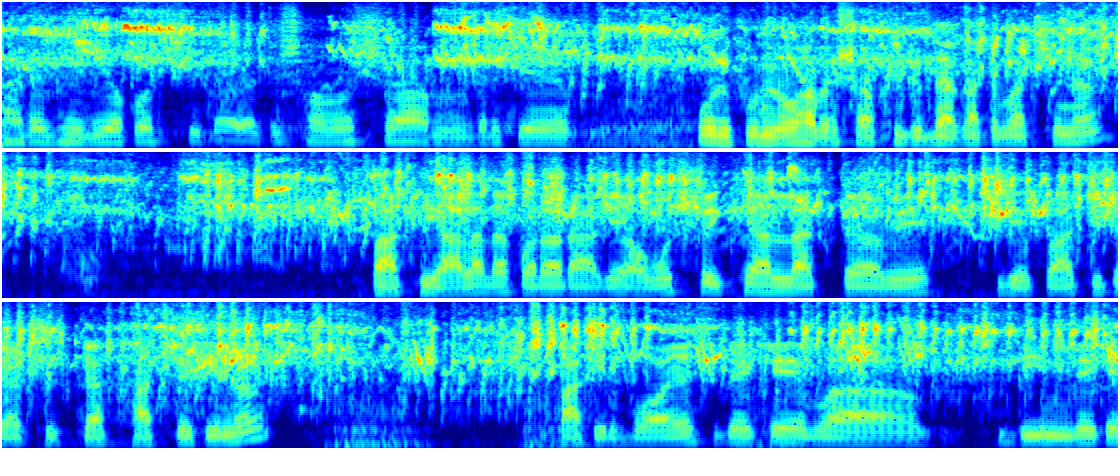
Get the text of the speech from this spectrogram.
হাতে ভিডিও করছি তো, একটু সমস্যা আপনাদেরকে পরিপূর্ণভাবে সব কিছু দেখাতে পারছি না। পাখি আলাদা করার আগে অবশ্যই খেয়াল রাখতে হবে যে পাখিটা ঠিকঠাক খাচ্ছে কি না পাখির বয়স দেখে বা দিন দেখে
